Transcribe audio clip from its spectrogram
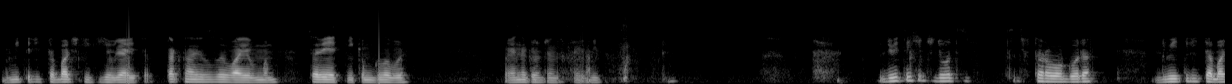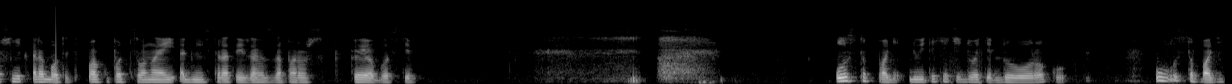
Дмитрий Табачник является так называемым советником главы военно-гражданской войны. С 2022 года Дмитрий Табачник работает в оккупационной администрации в За- Запорожской области. У листопаді 2022 року у листопаді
